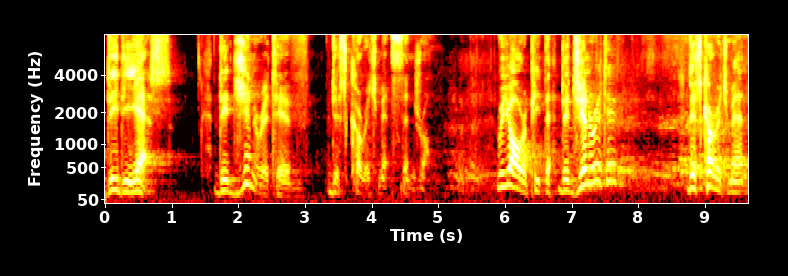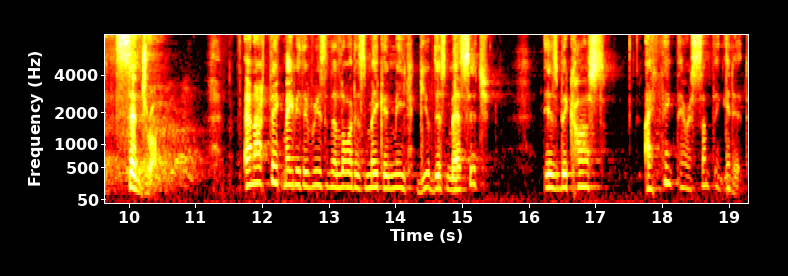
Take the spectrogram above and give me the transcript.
DDS, degenerative discouragement syndrome. You all repeat that? Degenerative discouragement syndrome. And I think maybe the reason the Lord is making me give this message is because I think there is something in it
